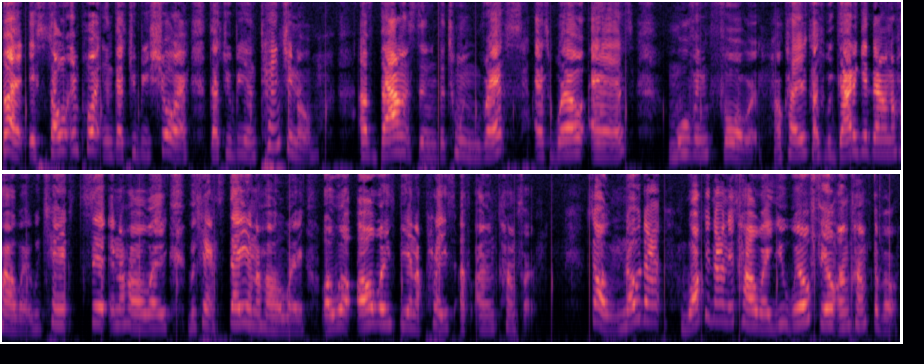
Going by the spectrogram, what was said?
But it's so important that you be sure that you be intentional of balancing between rest as well as moving forward. Okay? Because we got to get down the hallway. We can't sit in the hallway. We can't stay in the hallway, or we'll always be in a place of uncomfort. So know that walking down this hallway, you will feel uncomfortable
